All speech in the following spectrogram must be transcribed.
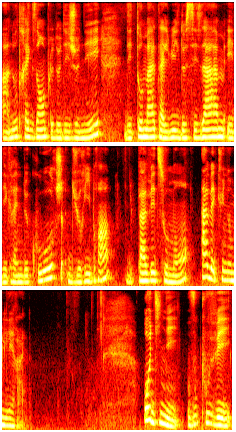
un autre exemple de déjeuner, des tomates à l'huile de sésame et des graines de courge, du riz brun, du pavé de saumon avec une eau minérale. Au dîner, vous pouvez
